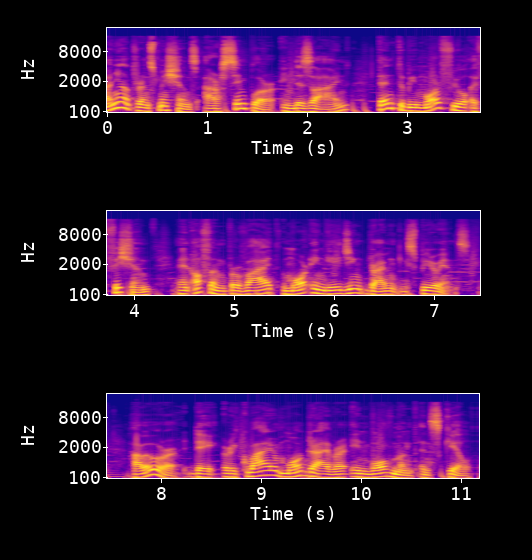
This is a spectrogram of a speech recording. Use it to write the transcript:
Manual transmissions are simpler in design, tend to be more fuel efficient, and often provide a more engaging driving experience. However, they require more driver involvement and skill,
